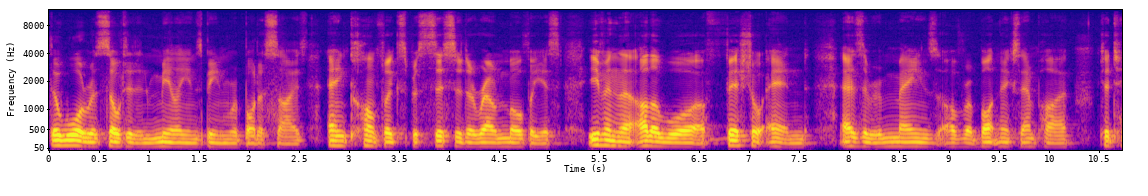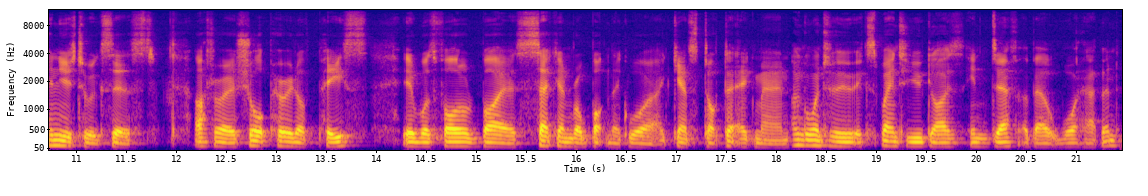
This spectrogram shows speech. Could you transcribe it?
The war resulted in millions being roboticized, and conflicts persisted around Mobius. Even the other war official end, as the remains of Robotnik's empire, continues to exist. After a short period of peace, it was followed by a second Robotnik war against Dr. Eggman. I'm going to explain to you guys in depth about what happened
